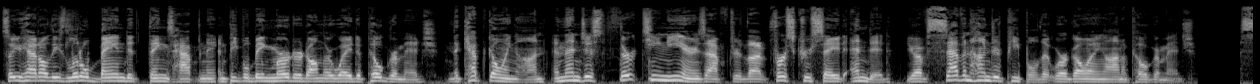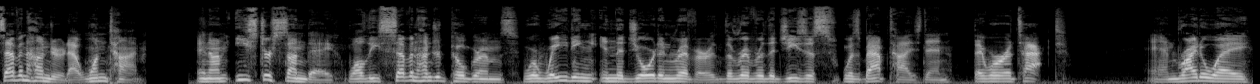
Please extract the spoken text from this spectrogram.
So you had all these little bandit things happening and people being murdered on their way to pilgrimage that kept going on. And then just 13 years after the first crusade ended, you have 700 people that were going on a pilgrimage. 700 at one time. And on Easter Sunday, while these 700 pilgrims were wading in the Jordan River, the river that Jesus was baptized in, they were attacked. And right away,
